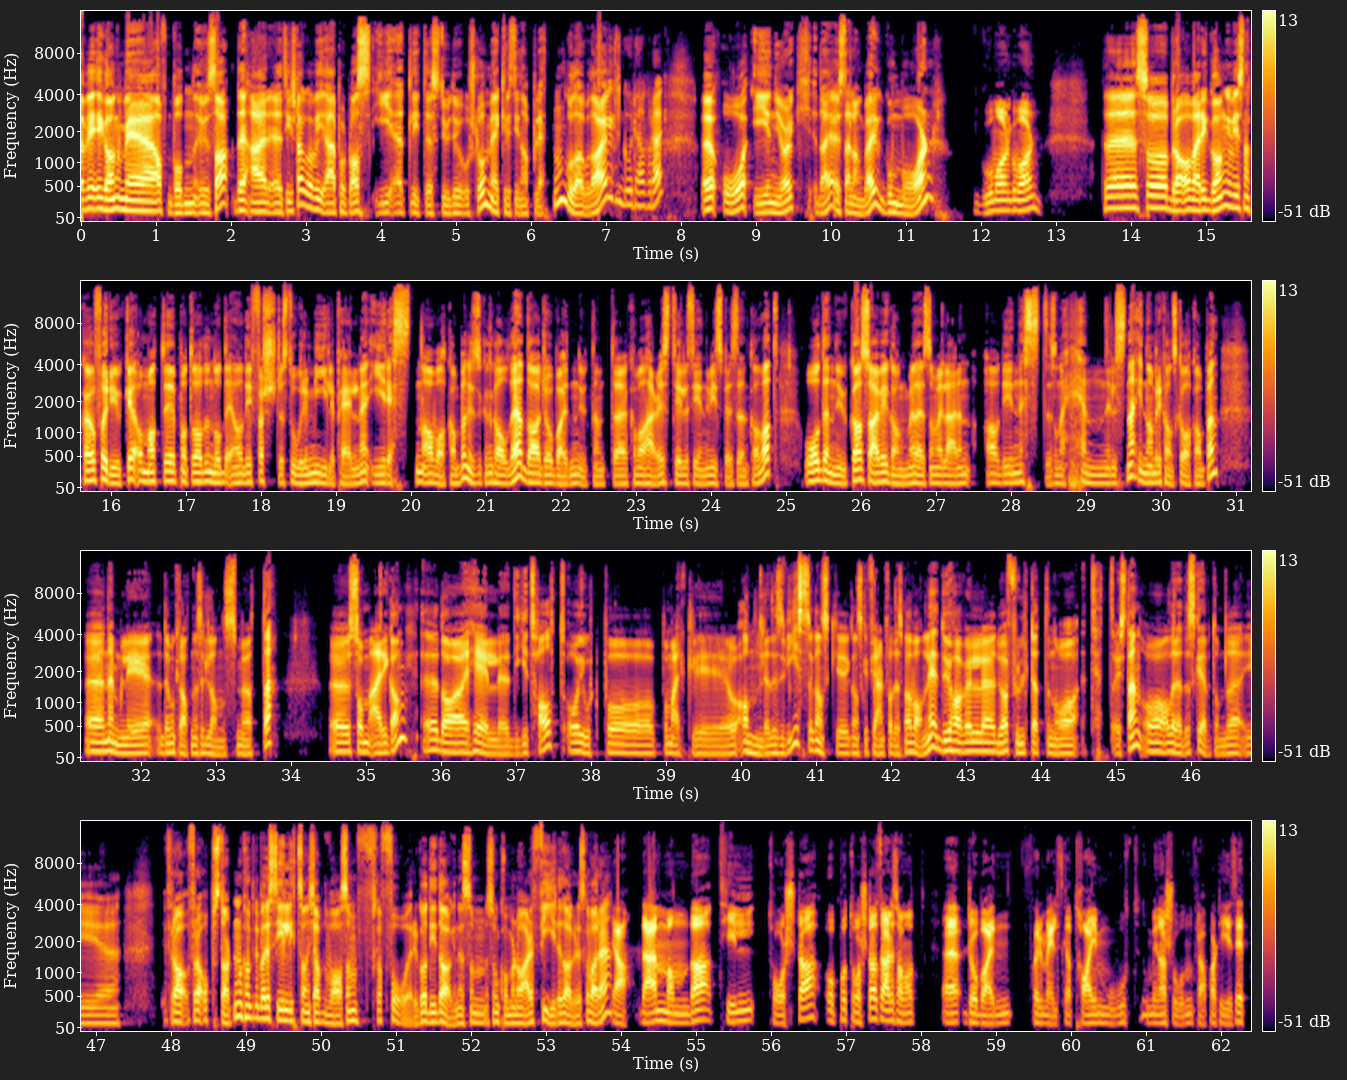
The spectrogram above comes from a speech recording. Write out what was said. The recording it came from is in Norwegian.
er vi i gang med Aftenpodden USA. Det er eh, tirsdag, og vi er på plass i et lite studio i Oslo med Kristina Pletten. God dag, god dag. God dag, god dag. Eh, Og i New York, deg, Øystein Langberg. God morgen. God morgen, god morgen. Det er så bra å være i gang. Vi snakka jo forrige uke om at vi på en måte hadde nådd en av de første store milepælene i resten av valgkampen, hvis du kunne kalle det, da Joe Biden utnevnte Kamala Harris til sin visepresidentkandidat. Og denne uka så er vi i gang med det som vel er en av de neste sånne hendelsene i den amerikanske valgkampen, eh, nemlig demokratenes landsmøte. eh, Som er i gang, da da heldigitalt og gjort på, på merkelig og annerledes vis. og ganske, ganske fjernt fra det som er vanlig. Du har vel du har fulgt dette nå tett, Øystein, og allerede skrevet om det i, eh, fra, fra oppstarten. Kan ikke du bare si litt sånn kjapt hva som skal foregå de dagene som, som kommer nå? Er det fire dager det skal vare? Ja, det er mandag til torsdag, og på torsdag så er det sånn at eh, Joe Biden formelt skal ta imot nominasjonen fra partiet sitt.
